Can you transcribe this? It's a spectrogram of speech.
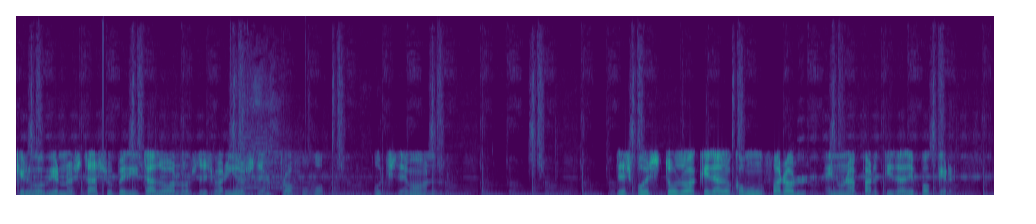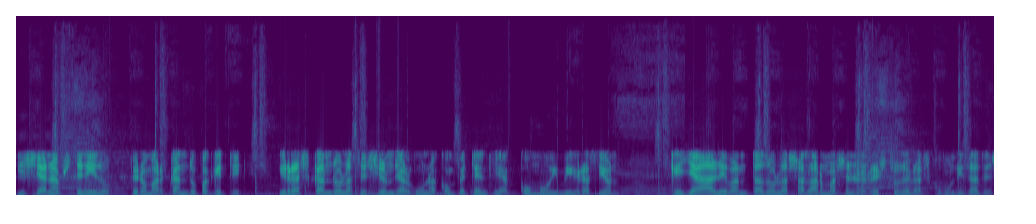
que el gobierno está supeditado a los desvaríos del prófugo Puigdemont. Después todo ha quedado como un farol en una partida de póker y se han abstenido, pero marcando paquete y rascando la cesión de alguna competencia, como inmigración, que ya ha levantado las alarmas en el resto de las comunidades,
